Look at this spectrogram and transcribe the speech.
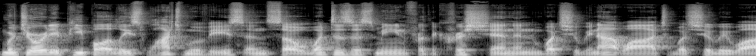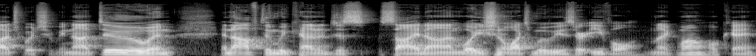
majority of people at least watch movies. And so, what does this mean for the Christian? And what should we not watch? What should we watch? What should we not do? And and often we kind of just side on, well, you shouldn't watch movies; they're evil. I'm like, well, okay.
